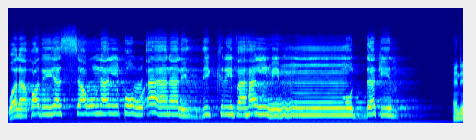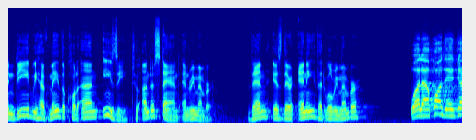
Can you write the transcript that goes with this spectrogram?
ولقد يسرنا القران للذكر فهل من مدكر And indeed, we have made the Quran easy to understand and remember. Then, is there any that will remember? ولقد جاء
